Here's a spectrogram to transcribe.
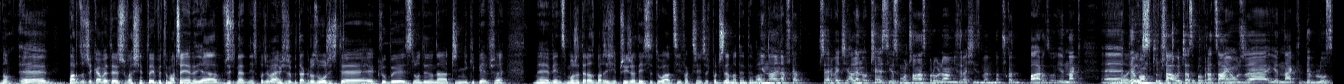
No, e, bardzo ciekawe też właśnie tutaj wytłumaczenie. Ja w życiu nawet nie spodziewałem się, żeby tak rozłożyć te kluby z Londynu na czynniki pierwsze, więc może teraz bardziej się przyjrzę tej sytuacji i faktycznie coś poczytam na ten temat. Nie no, ale na przykład przerwę ci, ale no Chelsea jest łączona z problemami z rasizmem, na przykład bardzo. Jednak e, No te wątki cały czas parę- powracają, że jednak The Blues,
